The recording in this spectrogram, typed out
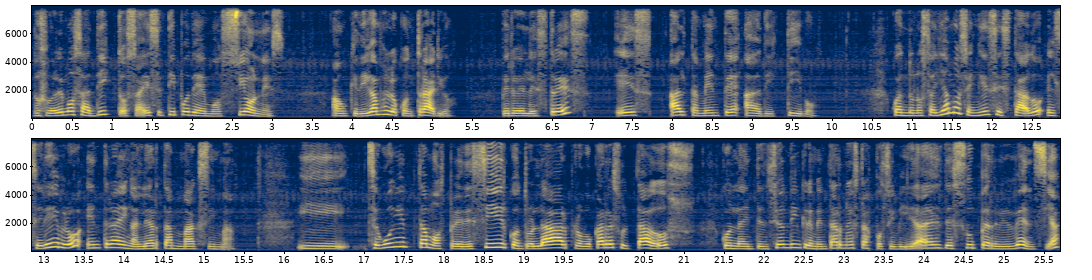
Nos volvemos adictos a ese tipo de emociones aunque digamos lo contrario, pero el estrés es altamente adictivo. Cuando nos hallamos en ese estado, el cerebro entra en alerta máxima y según intentamos predecir, controlar, provocar resultados con la intención de incrementar nuestras posibilidades de supervivencia,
